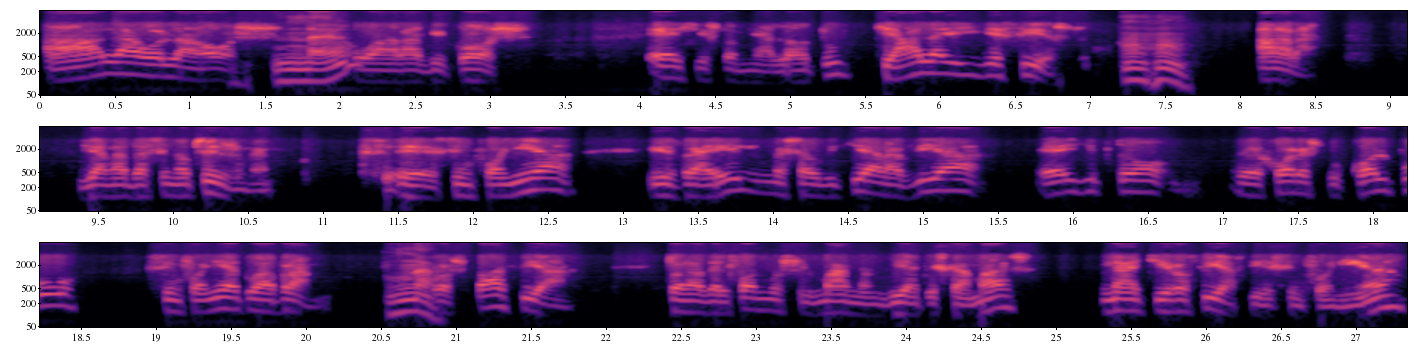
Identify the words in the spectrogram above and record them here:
άλλα ο λαός, ναι. ο αραβικός, έχει στο μυαλό του και άλλα οι ηγεσίες του. Άρα, για να τα συνοψίζουμε, ε, συμφωνία Ισραήλ με Σαουδική Αραβία, Αίγυπτο, ε, χώρες του κόλπου, συμφωνία του Αβραάμ. Ναι. Προσπάθεια των αδελφών μουσουλμάνων δια της Χαμάς να ακυρωθεί αυτή η συμφωνία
